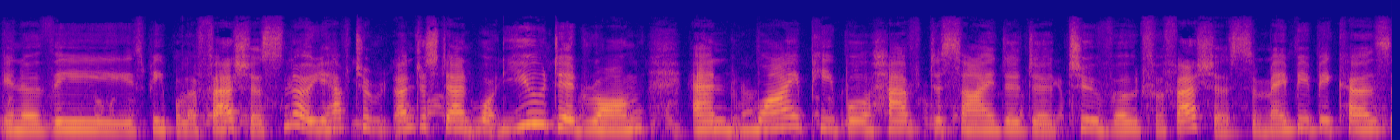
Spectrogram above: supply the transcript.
you know, these people are fascists. No, you have to understand what you did wrong and why people have decided uh, to vote for fascists. Maybe because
